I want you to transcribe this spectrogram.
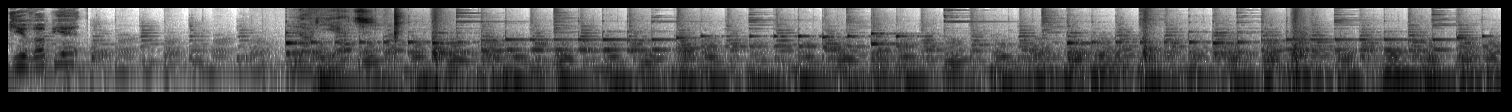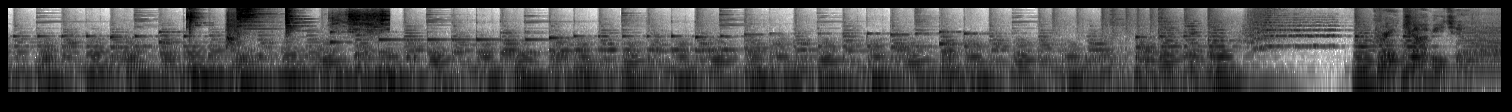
give up yet? Not yet. Great job, you two.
